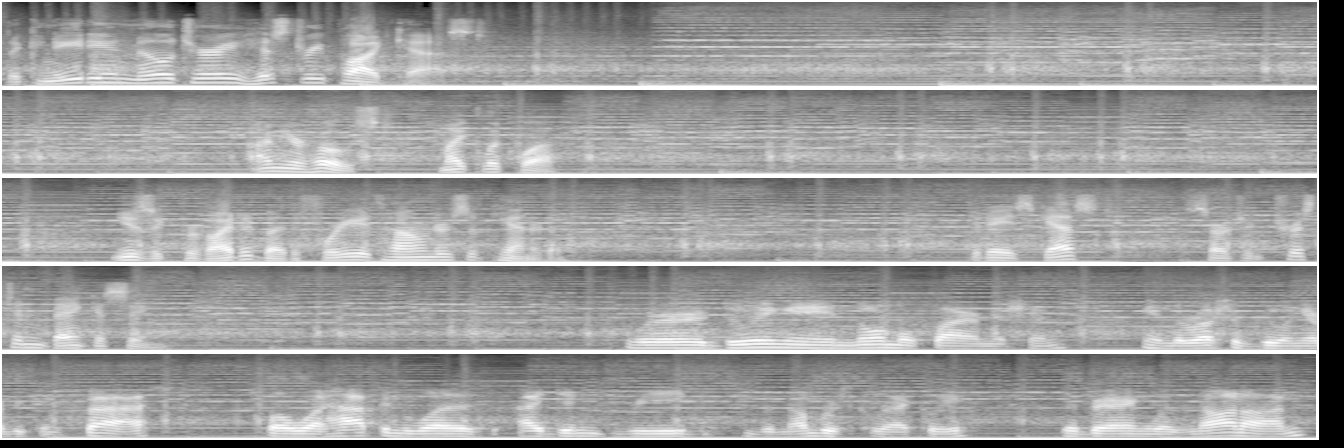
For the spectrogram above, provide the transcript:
the Canadian Military History Podcast. I'm your host, Mike Lacroix. Music provided by the 48th Highlanders of Canada. Today's guest, Sergeant Tristan Bankasing. We're doing a normal fire mission in the rush of doing everything fast. But what happened was I didn't read the numbers correctly. The bearing was not on.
